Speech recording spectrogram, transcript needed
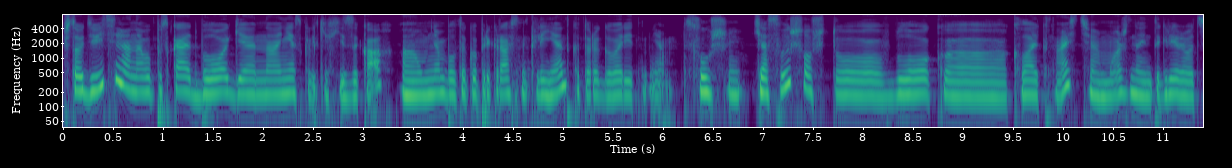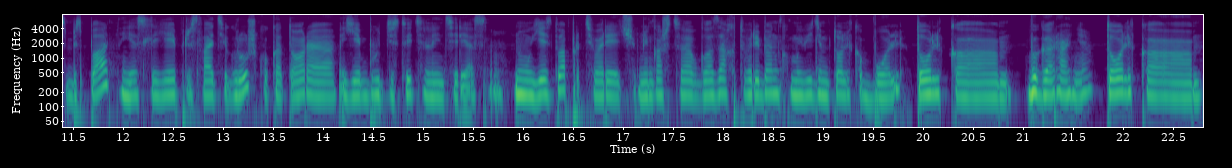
Что удивительно, она выпускает блоги на нескольких языках. А у меня был такой прекрасный клиент, который говорит мне, слушай, я слышал, что в блог э, Клайк Настя можно интегрироваться бесплатно, если ей прислать игрушку, которая ей будет действительно интересна интересно. Ну, есть два противоречия. Мне кажется, в глазах этого ребенка мы видим только боль, только выгорание, только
